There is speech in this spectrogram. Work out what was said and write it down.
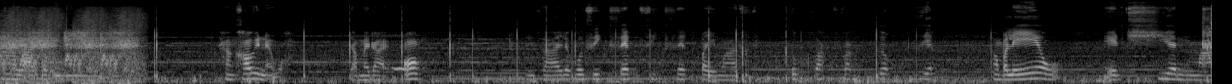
ห้าล้านกับอีกหนึ่งหมื่นทางเข้าอยู่ไหนวะจำไม่ได้อ๋อ ซ้ายแล้วก็ซิกแซกซิกแซกไปมาตุกซักซักเกือบเสียกทางไปแล้วเอเชียนมัง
